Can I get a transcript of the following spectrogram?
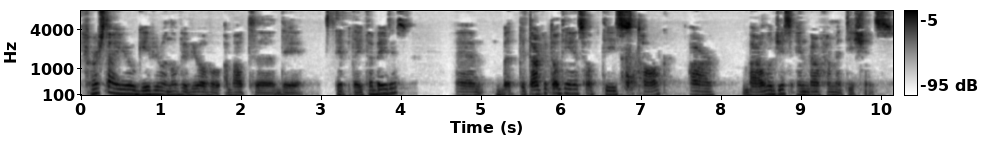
First, I will give you an overview of, about uh, the SIB databases. Um, but the target audience of this talk are biologists and bioinformaticians.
